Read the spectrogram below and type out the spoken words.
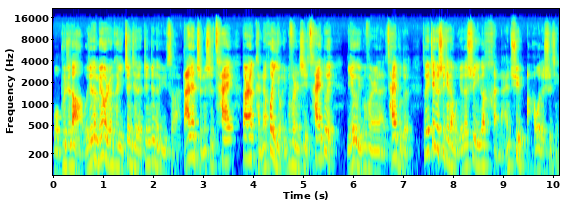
我不知道，我觉得没有人可以正确的、真正的预测啊，大家只能是猜。当然，可能会有一部分人去猜对，也有一部分人呢猜不对。所以这个事情呢，我觉得是一个很难去把握的事情。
